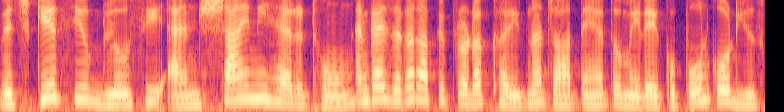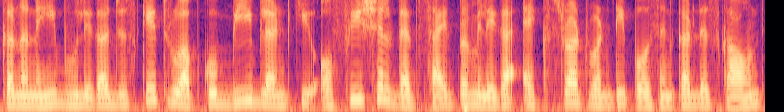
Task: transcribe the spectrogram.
which gives you glossy and shiny hair at home and guys अगर आप ये प्रोडक्ट खरीदना चाहते हैं तो मेरे कुपोन कोड यूज़ करना नहीं भूलेगा, जिसके थ्रू आपको बी ब्लंट की ऑफिशियल वेबसाइट पर मिलेगा एक्स्ट्रा ट्वेंटी परसेंट का डिस्काउंट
